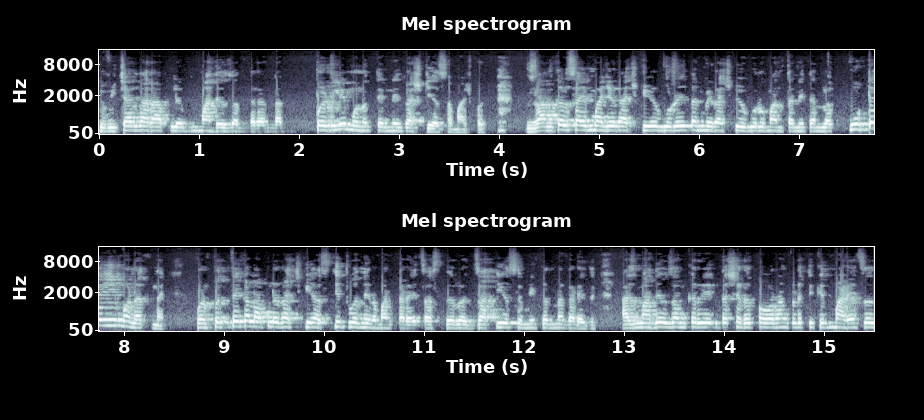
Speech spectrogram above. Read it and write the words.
की विचारधारा आपल्या महादेव जानकरांना पडली म्हणून त्यांनी राष्ट्रीय समाज पक्ष जानकर साहेब माझे राजकीय गुरु आहेत आणि मी राजकीय गुरु मानताना त्यांना कुठेही म्हणत नाही. पण प्रत्येकाला आपलं राजकीय अस्तित्व निर्माण करायचं असतं जातीय समीकरण काढायचं. आज महादेव जानकर एकदा शरद पवारांकडे तिकीट माड्याचं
